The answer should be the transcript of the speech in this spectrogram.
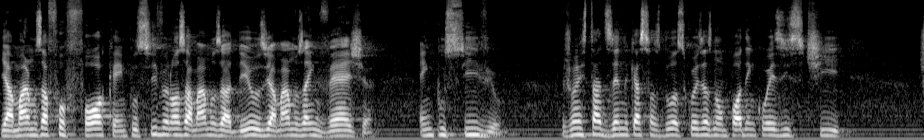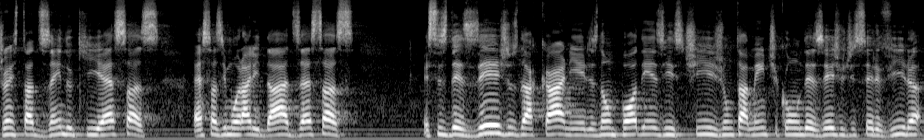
e amarmos a fofoca. É impossível nós amarmos a Deus e amarmos a inveja. É impossível. João está dizendo que essas duas coisas não podem coexistir. João está dizendo que essas, essas imoralidades, essas, esses desejos da carne, eles não podem existir juntamente com o desejo de servir a,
